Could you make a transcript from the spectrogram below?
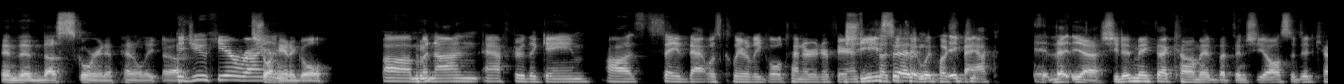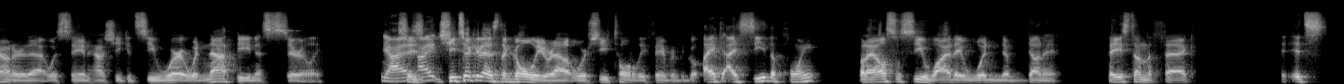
and then thus scoring a penalty uh, did you hear ryan shorthanded goal. uh, Hmm? Manon after the game uh, say that was clearly goaltender interference. She because said it would- push it back. That yeah, she did make that comment, but then she also did counter that with saying how she could see where it would not be necessarily. Yeah, I, I, she took it as the goalie route where she totally favored the goal. I, I see the point, but I also see why they wouldn't have done it based on the fact it's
